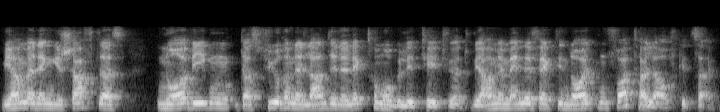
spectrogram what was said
Wie haben wir denn geschafft, dass Norwegen das führende Land in Elektromobilität wird? Wir haben im Endeffekt den Leuten Vorteile aufgezeigt.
